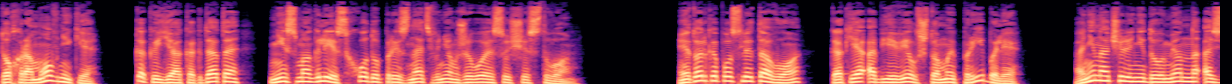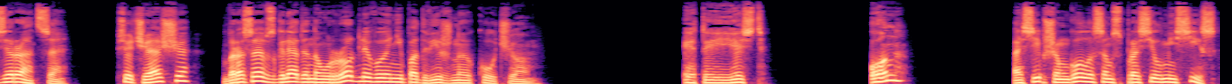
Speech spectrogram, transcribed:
то храмовники, как и я когда-то, не смогли сходу признать в нем живое существо. И только после того, как я объявил, что мы прибыли, они начали недоуменно озираться, все чаще бросая взгляды на уродливую неподвижную кучу. «Это и есть он?» Осипшим голосом спросил миссис,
